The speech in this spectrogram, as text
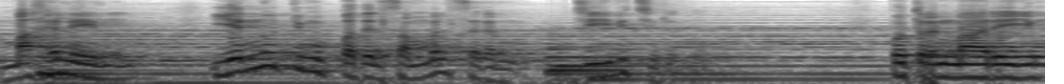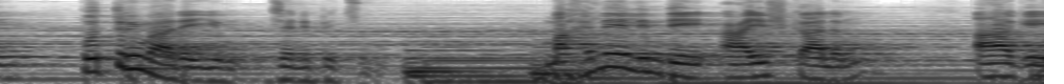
മഹലേൽ എണ്ണൂറ്റി മുപ്പതിൽ സംവത്സരം ജീവിച്ചിരുന്നു. പുത്രന്മാരെയും പുത്രിമാരെയും ജനിപ്പിച്ചു. മഹലേലിന്റെ ആയുഷ്കാലം ആകെ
